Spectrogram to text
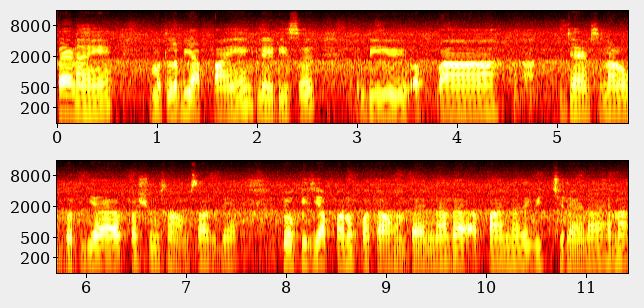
ਭੈਣਾਂ ਏ ਮਤਲਬ ਵੀ ਆਪਾਂ ਏ ਲੇਡੀਜ਼ ਵੀ ਆਪਾਂ ਜੈਂਟਸ ਨਾਲੋਂ ਵਧੀਆ ਪਸ਼ੂ ਸਾਂਭ ਸਕਦੇ ਹਾਂ ਕਿਉਂਕਿ ਜੀ ਆਪਾਂ ਨੂੰ ਪਤਾ ਹੁੰਦਾ ਇਹਨਾਂ ਦਾ, ਆਪਾਂ ਇਹਨਾਂ ਦੇ ਵਿੱਚ ਰਹਿਣਾ ਹੈ ਨਾ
